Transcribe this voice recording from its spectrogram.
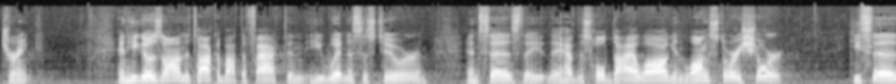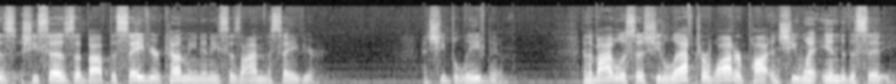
drink. And he goes on to talk about the fact, and he witnesses to her and, and says they, they have this whole dialogue. And long story short, he says, she says about the Savior coming, and he says, I'm the Savior. And she believed him. And the Bible says she left her water pot and she went into the city.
